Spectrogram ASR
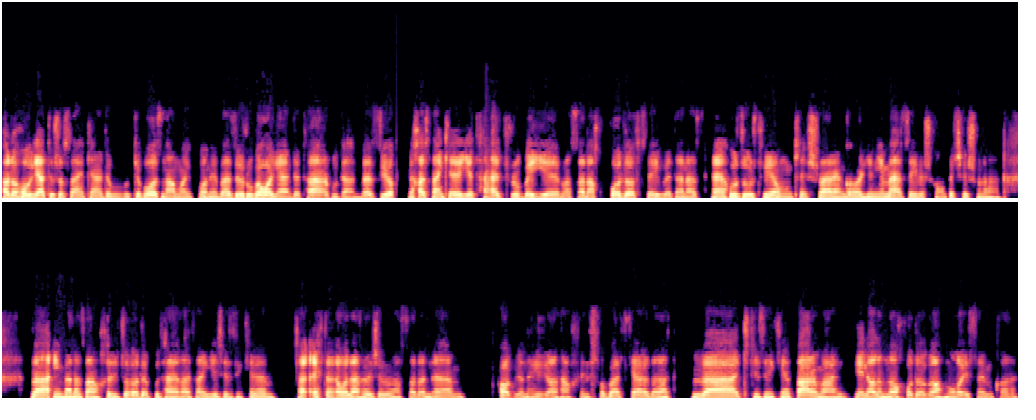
حالا هویتش رو سعی کرده بود که بازنمایی کنه. بعضی رو به آینده تر بودن. بعضی می‌خواستن که یه تجربه مثلا خلاصه ای بدن از حضور توی اون کشور انگار. یعنی یه مزهی به شما بچشونن و این به نظرم خیلی جالب بود. حقیقتا یه چیزی که احتمالا راجع به مثلا پاویون ایران هم خیلی صحبت کردن و چیزی که برای من یعنی آدم ناخداگاه مقایسه می‌کنه.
